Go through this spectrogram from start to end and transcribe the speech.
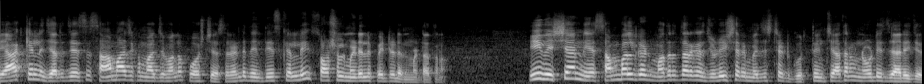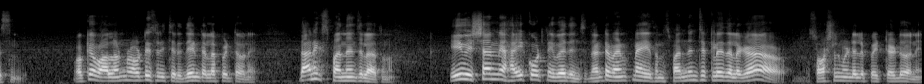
వ్యాఖ్యల్ని జతచేసి సామాజిక మాధ్యమాల్లో పోస్ట్ చేశారు. అంటే దీన్ని తీసుకెళ్ళి సోషల్ మీడియాలో పెట్టాడు అనమాట అతను. ఈ విషయాన్ని సంబల్గఢ్ మొదటి తరగతి జ్యుడిషియరీ మెజిస్ట్రేట్ గుర్తించి అతనికి నోటీస్ జారీ చేసింది. ఓకే వాళ్ళను నోటీసులు ఇచ్చారు. ఇదేంటి ఎలా పెట్టామని దానికి స్పందించలే అతను. ఈ విషయాన్ని హైకోర్టు నివేదించింది. అంటే వెంటనే ఇతను స్పందించట్లేదు ఇలాగా సోషల్ మీడియాలో పెట్టాడు అని.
